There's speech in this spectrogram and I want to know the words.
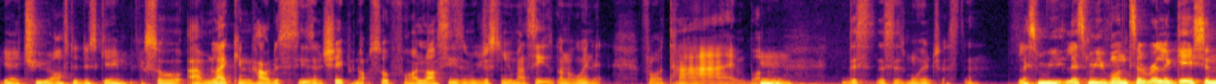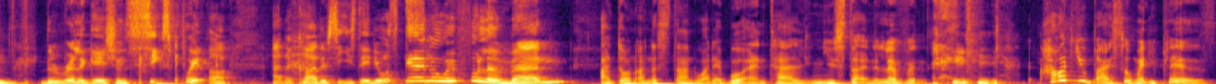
Yeah, true. After this game. So I'm liking how this season's shaping up so far. Last season we just knew Man City City's gonna win it for a time, but Mm. this this is more interesting. Let's move. Let's move on to relegation. The relegation six pointer at the Cardiff City Stadium. What's going on with Fulham, man? I don't understand why they bought an entirely new starting eleven. how do you buy so many players?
